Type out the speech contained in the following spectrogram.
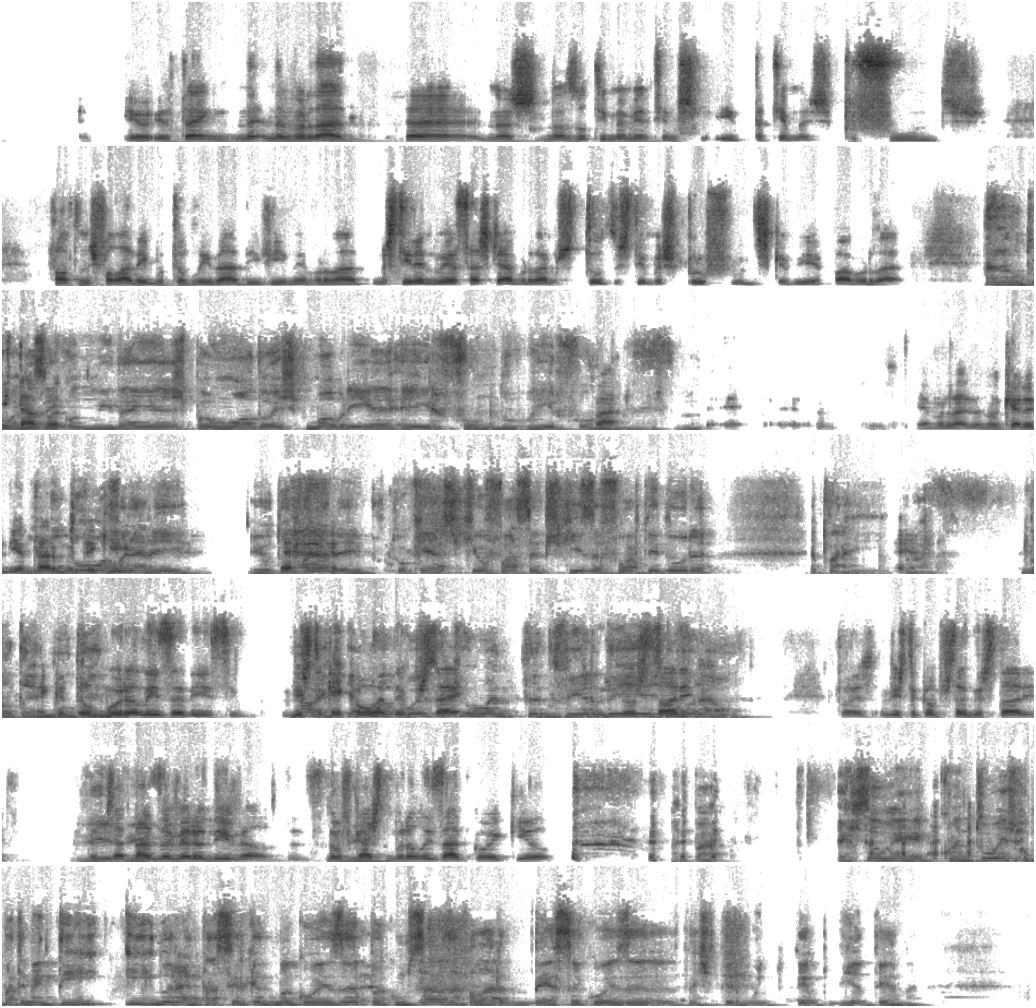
Eu, eu tenho, na, na verdade, uh, nós, nós ultimamente temos ido para temas profundos. Falta-nos falar da imutabilidade divina, é verdade, mas tirando esse, acho que já abordámos todos os temas profundos que havia para abordar. Ah, não, tu andas estava- com ideias para um ou dois que me obriga a ir fundo, a ir fundo. Mas pronto. É verdade, eu não quero adiantar eu muito estou a aqui. falhar aí. Eu estou a falhar aí. Porque tu queres que eu faça pesquisa forte e dura. Epá, e pronto. Não tem, É que eu estou tem- moralizadíssimo. Viste Não, o que é que é eu uma ontem coisa postei? que eu ando a dever Nos meus desde stories? verão. Pois, viste o que eu postei nos stories? Vi, já vi, estás a vi. ver o nível. Se não ficaste moralizado com aquilo, Epá, A questão é, quando tu és completamente ignorante acerca de uma coisa, para começares a falar dessa coisa, tens que ter muito tempo de antena.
